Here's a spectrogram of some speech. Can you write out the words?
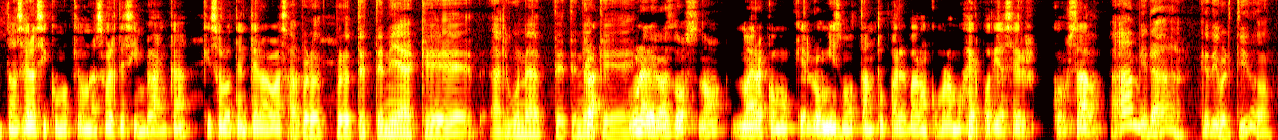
Entonces era así como que una suerte sin blanca que solo te enterabas. Ah, pero, pero te tenía que, alguna te tenía que... Una de las dos, ¿no? No era como que lo mismo tanto para el varón como la mujer, podía ser cruzado. Ah, mira, qué divertido.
